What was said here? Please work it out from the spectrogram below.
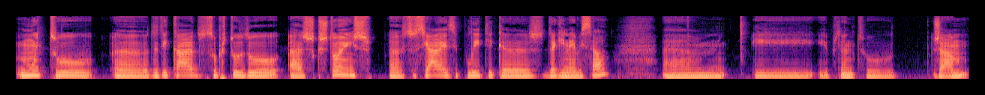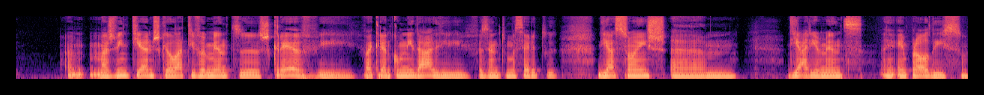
muito uh, dedicado sobretudo às questões uh, sociais e políticas da Guiné-Bissau. Uh, e, e, portanto, já há mais de 20 anos que ele ativamente escreve e vai criando comunidade e fazendo uma série de, de ações diariamente em, em prol disso.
